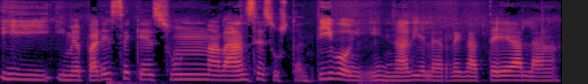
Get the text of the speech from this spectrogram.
y, me parece que es un avance sustantivo y nadie le regatea la,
